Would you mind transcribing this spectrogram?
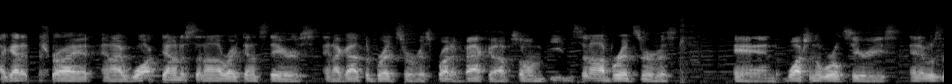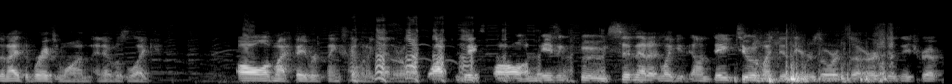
I got to try it. And I walked down to Sanaa right downstairs and I got the bread service, brought it back up. So I'm eating Sanaa bread service and watching the World Series. And it was the night the Braves won. And it was like all of my favorite things coming together. like watching baseball, amazing food, sitting at it like on day two of my Disney resorts uh, or Disney trip.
